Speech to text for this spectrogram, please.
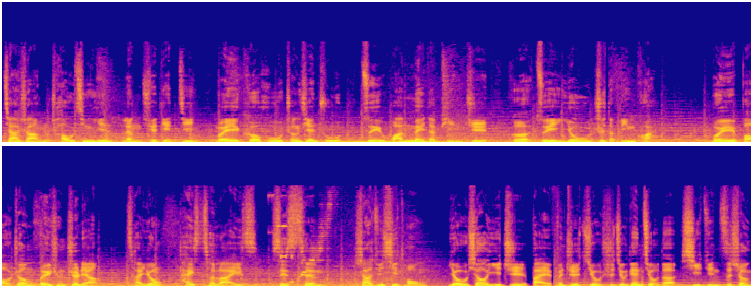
加上超静音冷却电机，为客户呈现出最完美的品质和最优质的冰块。为保证卫生质量，采用 Pasteurized System。杀菌系统有效抑制百分之九十九点九的细菌滋生，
